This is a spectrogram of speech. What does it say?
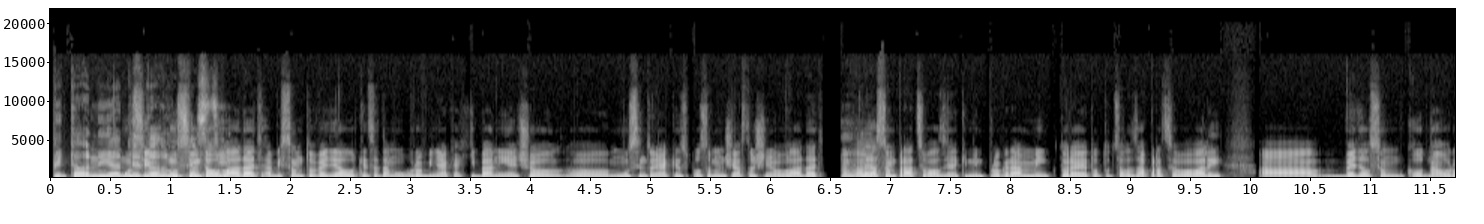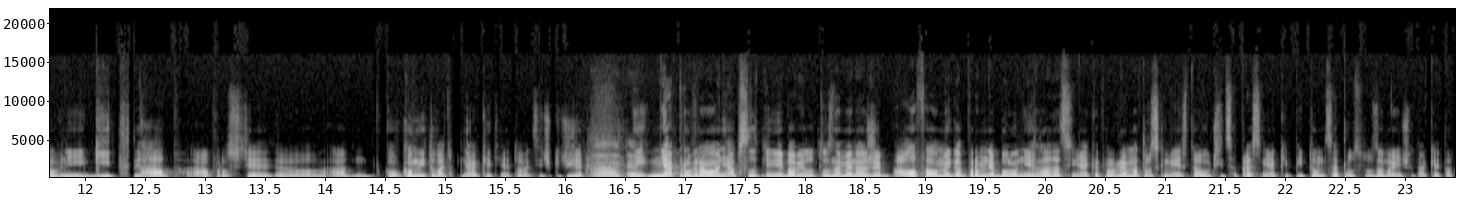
Pythony a musím, tieto musím to ovládať, aby som to vedel, keď sa tam urobí nejaká chyba, niečo, uh, musím to nejakým spôsobom čiastočne ovládať, Aha. ale ja som pracoval s nejakými programmi, ktoré toto celé zapracovávali a vedel som kód na úrovni GitHub a proste uh, a ko- komitovať nejaké tieto vecičky. Čiže okay. okay. mňa programovanie absolútne nebavilo. To znamená, že alfa omega pre mňa bolo nehľadať si nejaké programátorské miesto a učiť sa presne nejaký Python, C++ alebo niečo takéto,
